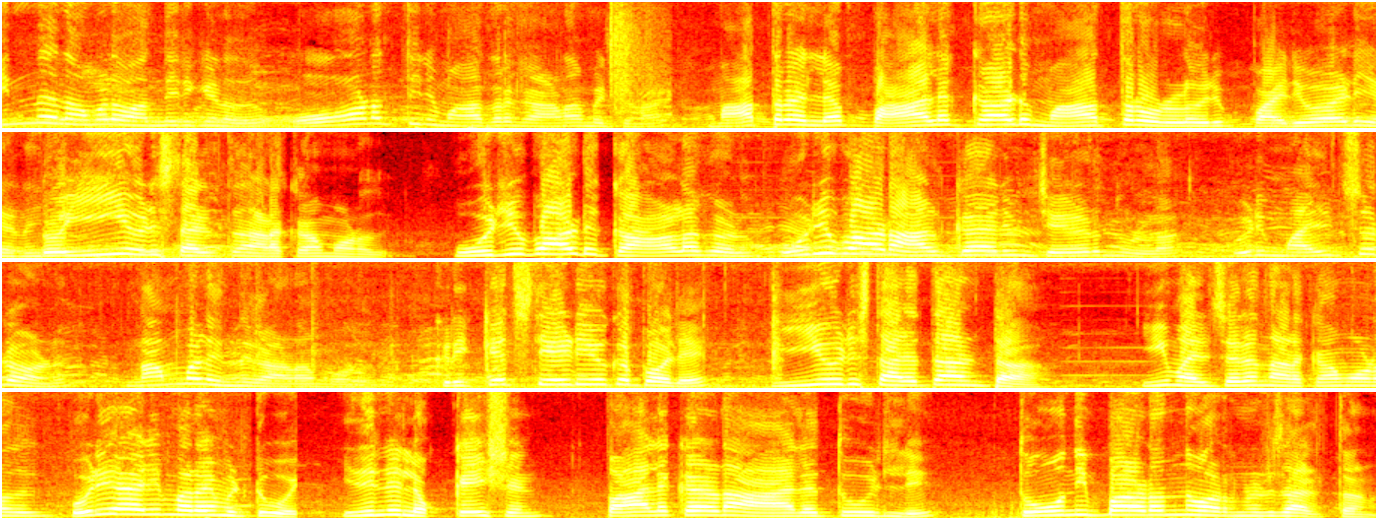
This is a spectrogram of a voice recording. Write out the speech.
ഇന്ന് നമ്മൾ വന്നിരിക്കുന്നത് ഓണത്തിന് മാത്രം കാണാൻ പറ്റുന്ന മാത്രമല്ല പാലക്കാട് മാത്രമുള്ള ഒരു പരിപാടിയാണ് ഈ ഒരു സ്ഥലത്ത് നടക്കാൻ പോണത്. ഒരുപാട് കാളകളും ഒരുപാട് ആൾക്കാരും ചേർന്നുള്ള ഒരു മത്സരമാണ് നമ്മൾ ഇന്ന് കാണാൻ പോണത്. ക്രിക്കറ്റ് സ്റ്റേഡിയം ഒക്കെ പോലെ ഈ ഒരു സ്ഥലത്താണ് കേട്ടാ ഈ മത്സരം നടക്കാൻ പോണത്. ഒരു കാര്യം പറയാൻ വിട്ടുപോയി. ഇതിന്റെ ലൊക്കേഷൻ പാലക്കാട് ആലത്തൂരിൽ തോന്നിപ്പാടം എന്ന് പറഞ്ഞൊരു സ്ഥലത്താണ്.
